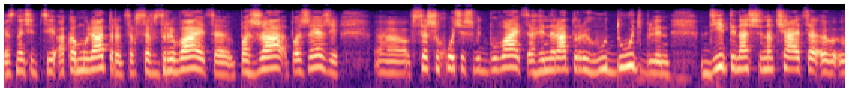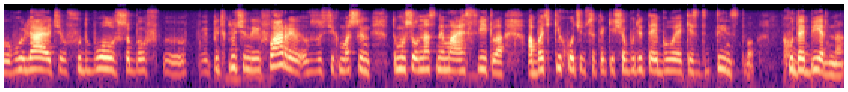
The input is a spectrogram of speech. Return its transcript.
значить, ці акумулятори, це все взривається, пожежі, все, що хочеш, відбувається, генератори гудуть, блін, діти наші навчаються, е, гуляють в футбол, щоб е, підключені фари з усіх машин, тому що у нас немає світла, а батьки хочуть все-таки, щоб у дітей було якесь дитинство, худо-бідно.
